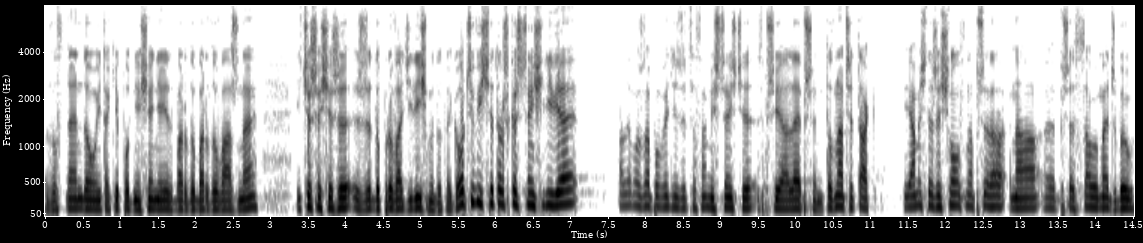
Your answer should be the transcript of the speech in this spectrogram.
z Ostendą i takie podniesienie jest bardzo, bardzo ważne. I cieszę się, że, że doprowadziliśmy do tego. Oczywiście troszkę szczęśliwie, ale można powiedzieć, że czasami szczęście sprzyja lepszym. To znaczy tak, ja myślę, że Śląsk na, na, e, przez cały mecz był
